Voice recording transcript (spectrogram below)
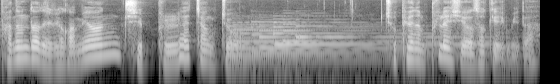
반음 더 내려가면 G 플랫 장조 조표는 플랫이 6개입니다.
